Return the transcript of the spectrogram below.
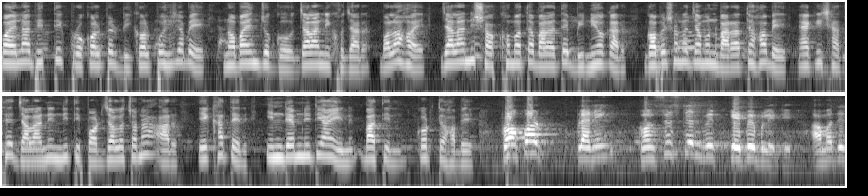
কয়লা ভিত্তিক প্রকল্পের বিকল্প হিসাবে নবায়নযোগ্য জ্বালানি খোঁজার। বলা হয়, জ্বালানি সক্ষমতা বাড়াতে বিনিয়োগ আর গবেষণা যেমন বাড়াতে হবে, একই সাথে জ্বালানির নীতি পর্যালোচনা আর এ খাতের ইনডেমনিটি আইন বাতিল করতে হবে। Proper planning consistent with capability আমাদের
